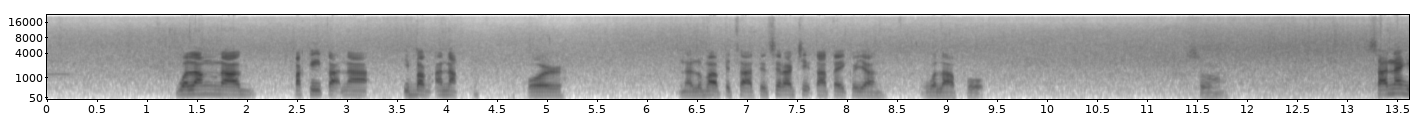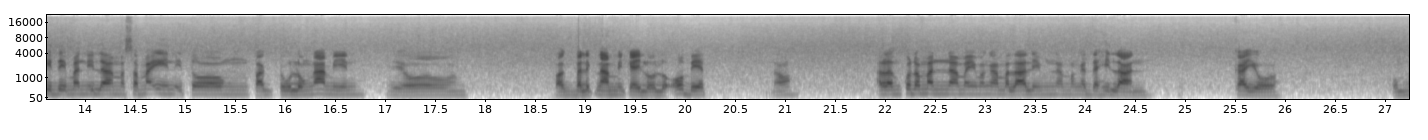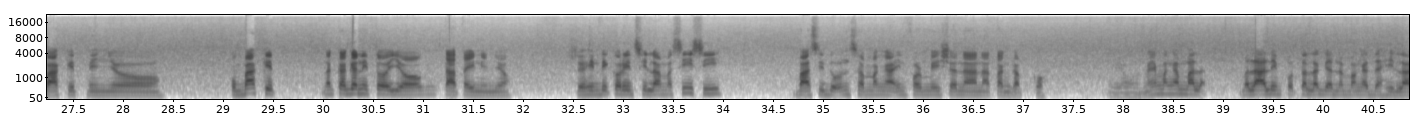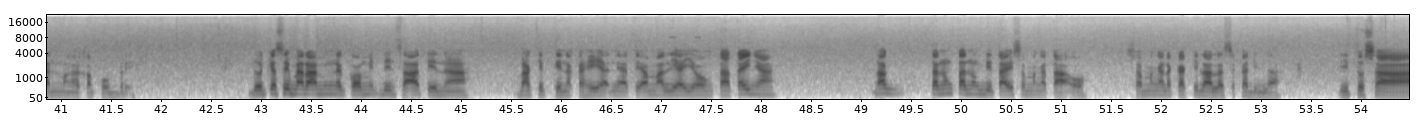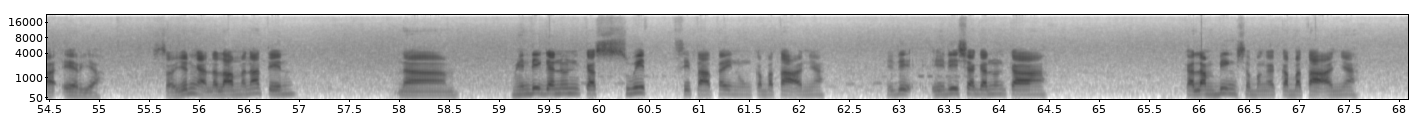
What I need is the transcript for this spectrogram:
walang nagpakita na ibang anak or na lumapit sa atin. Sir Archie, tatay ko yan. Wala po. So, sana hindi man nila masamain itong pagtulong namin, yung pagbalik namin kay Lolo Obet, no? Alam ko naman na may mga malalim na mga dahilan kayo kung bakit ninyo kung bakit nagkaganito yung tatay ninyo. So hindi ko rin sila masisi base doon sa mga information na natanggap ko. Yun. May mga mal- malalim po talaga na mga dahilan mga kapobre. Doon kasi maraming nag-comment din sa atin na bakit kinakahiya ni Ate Amalia yung tatay niya. Nagtanong-tanong din tayo sa mga tao, sa mga nakakilala sa kanila dito sa area. So yun nga, nalaman natin na hindi ganun ka-sweet si tatay nung kabataan niya. Hindi, hindi siya ganun ka kalambing sa mga kabataan niya.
